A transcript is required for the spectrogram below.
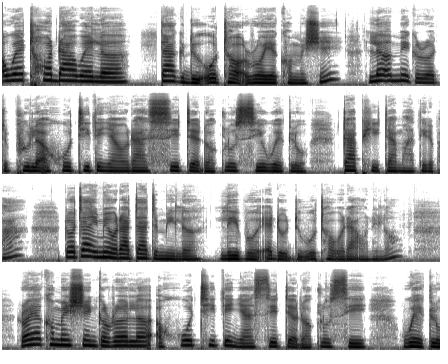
အဝဲထော်ဒါဝဲလ တကဒူအိုထော် Royal Commission လဲ့အမီကရတဖူလာဟိုတီတင်ညာဝဒါစစ်တဲ့တော့ကလုစီဝဲကလုတာဖီတာမာတိတဖာတော်တိုင်မေဝဒါတတမီလ labor အဲ့ဒိုဒူအိုထော်ဝဒါအော်နေလော Royal Commission ကရလအခိုးတီတင်ညာစစ်တဲ့တော့ကလုစီဝဲကလု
